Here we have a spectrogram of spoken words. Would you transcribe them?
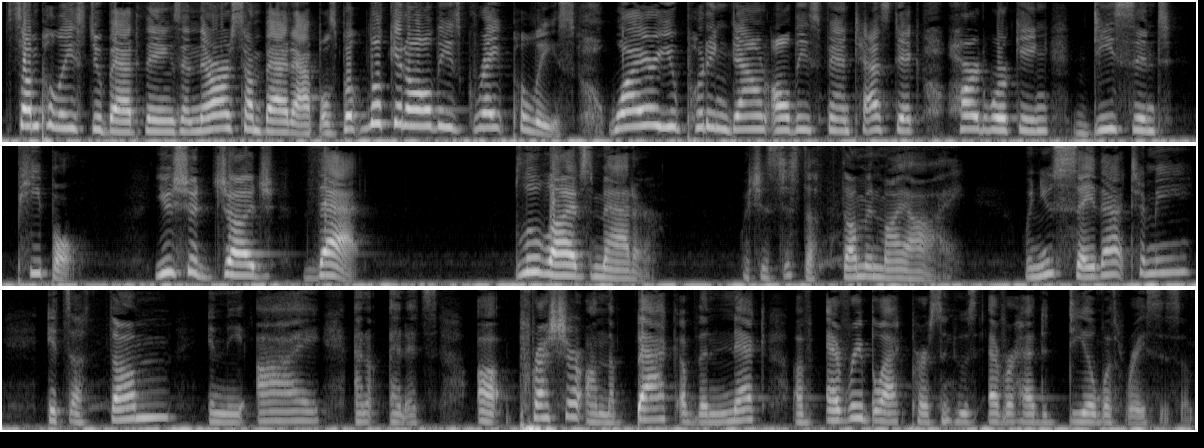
some police do bad things and there are some bad apples, but look at all these great police. Why are you putting down all these fantastic, hardworking, decent people? You should judge that. Blue Lives Matter, which is just a thumb in my eye. When you say that to me, it's a thumb in the eye and, and it's uh, pressure on the back of the neck of every black person who's ever had to deal with racism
